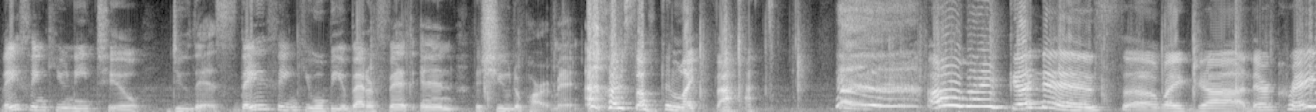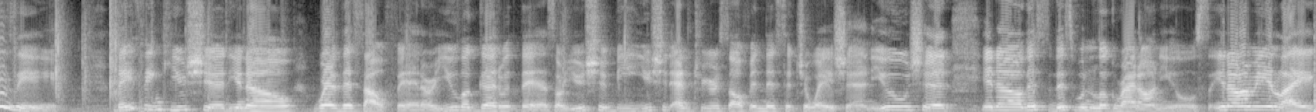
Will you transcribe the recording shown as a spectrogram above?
They think you need to do this. They think you will be a better fit in the shoe department or something like that. oh my goodness. Oh my god. They're crazy. They think you should, you know, wear this outfit or you look good with this or you should be you should enter yourself in this situation. You should, you know, this this wouldn't look right on you. So, you know what I mean? Like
